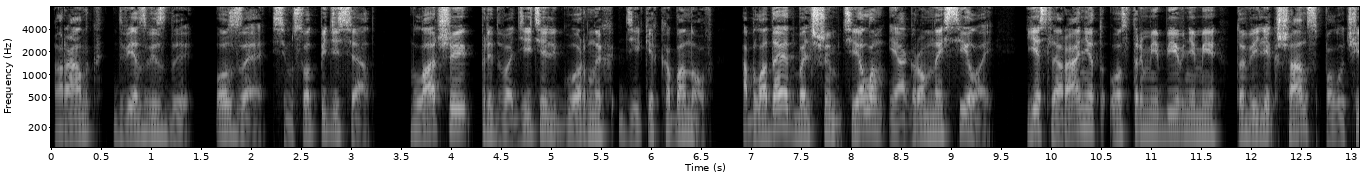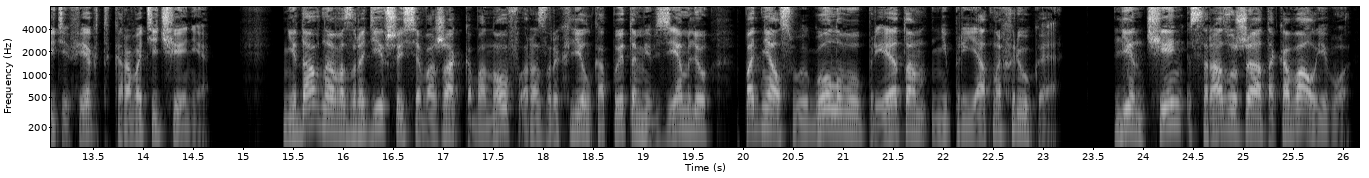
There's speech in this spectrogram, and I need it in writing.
ранг 2 звезды, ОЗ 750. Младший предводитель горных диких кабанов. Обладает большим телом и огромной силой. Если ранит острыми бивнями, то велик шанс получить эффект кровотечения. Недавно возродившийся вожак кабанов разрыхлил копытами в землю, поднял свою голову, при этом неприятно хрюкая. Лин Чень сразу же атаковал его –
